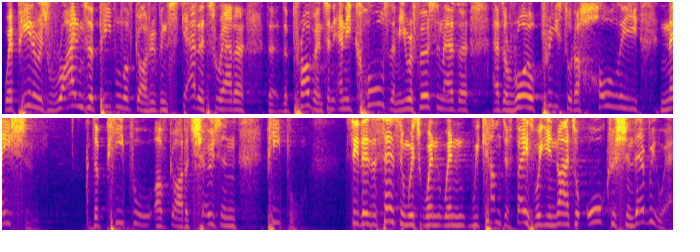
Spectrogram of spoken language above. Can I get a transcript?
where Peter is writing to the people of God who've been scattered throughout a, the, the province, and, and he calls them, he refers to them as a, as a royal priesthood, a holy nation, the people of God, a chosen people. See, there's a sense in which when, when we come to faith, we unite to all Christians everywhere.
